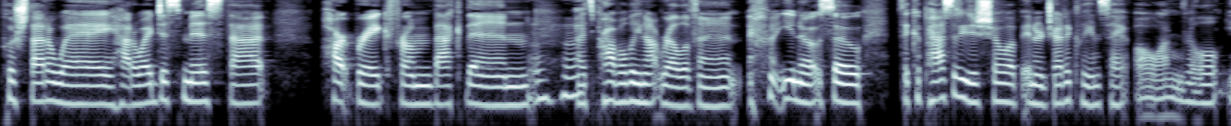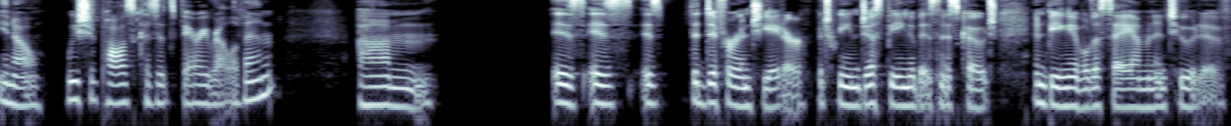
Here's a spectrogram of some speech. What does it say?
push that away? How do I dismiss that heartbreak from back then? Mm-hmm. It's probably not relevant, you know. So the capacity to show up energetically and say, "Oh, I'm real," you know, we should pause because it's very relevant. Um, is is is the differentiator between just being a business coach and being able to say I'm an intuitive.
